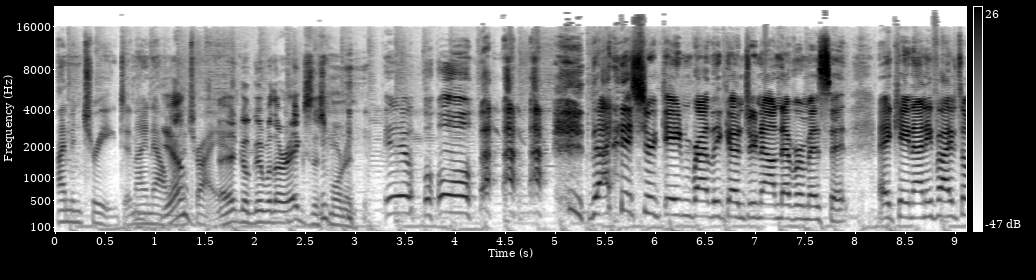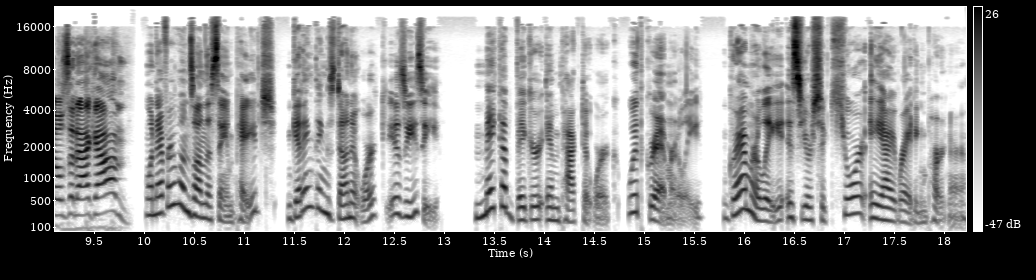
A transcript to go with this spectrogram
I'm intrigued and I now yeah, want to try it. that'd go good with our eggs this morning. Ew. that is your Cait and Bradley Country Now. Never miss it at K95Tulsa.com. When everyone's on the same page, getting things done at work is easy. Make a bigger impact at work with Grammarly. Grammarly is your secure AI writing partner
